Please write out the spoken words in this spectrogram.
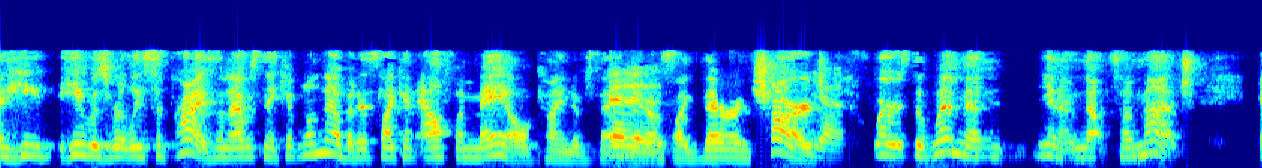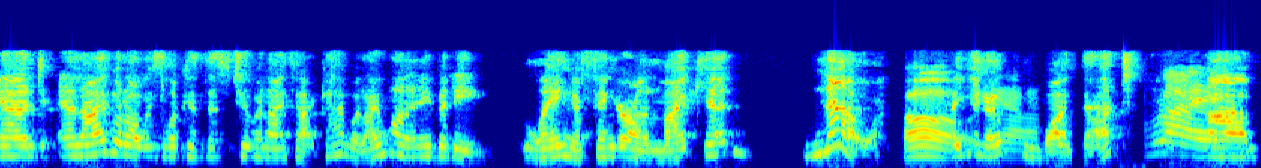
and he he was really surprised. And i was thinking well no but it's like an alpha male kind of thing. It you know is. it's like they're in charge. Yes. Whereas the women you know not so much. And and i would always look at this too and i thought god would i want anybody laying a finger on my kid? No. Oh, you know yeah. wouldn't want that. Right. Um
